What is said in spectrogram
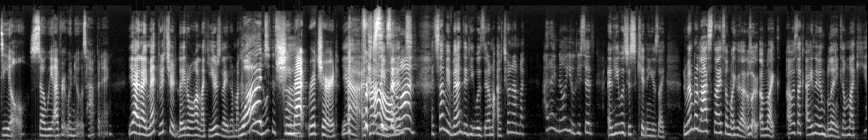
deal. So we everyone knew it was happening. Yeah, and I met Richard later on, like years later. I'm like, "How do I know What? She guy?" met Richard Yeah, at for some season event- one. At some event that he was there, I'm- I turned. I'm like, "How did I know you?" He said, and he was just kidding. He was like, "Remember last night?" Something like that. I was like, that. I'm like, I was like, I didn't even blink. I'm like, "Yeah,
